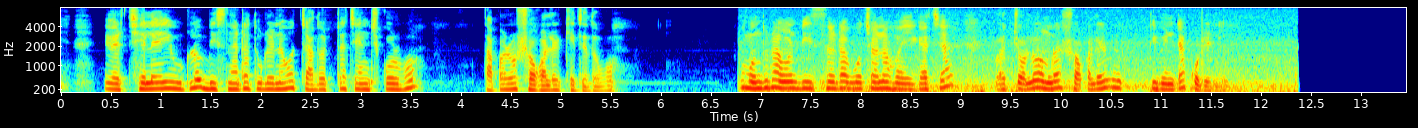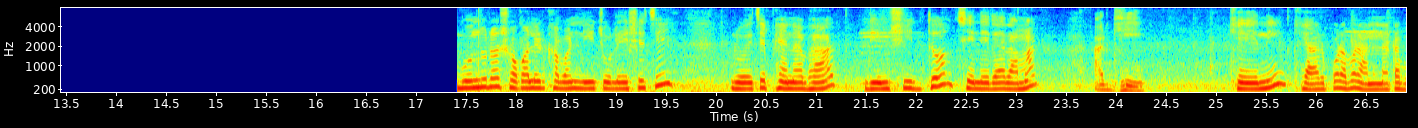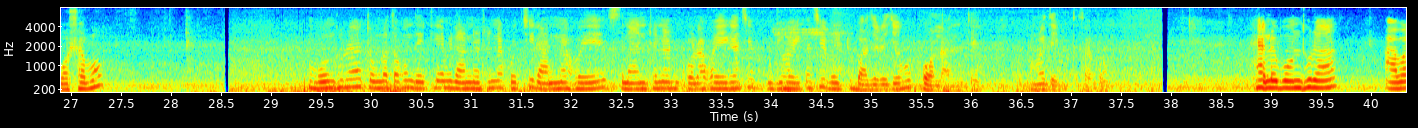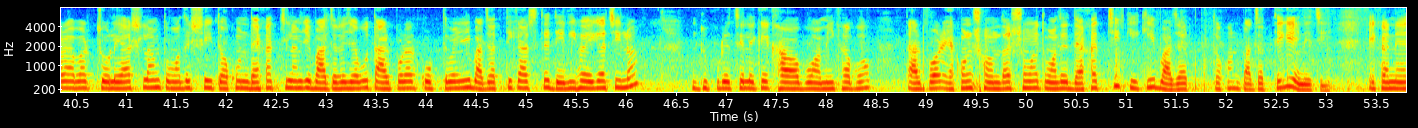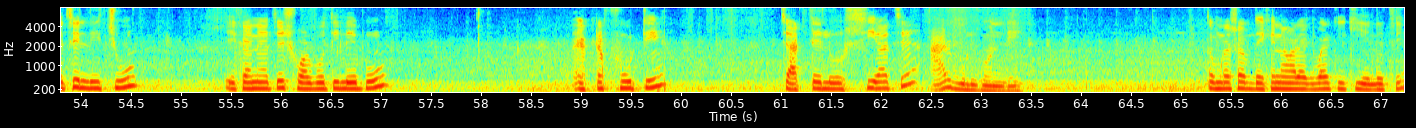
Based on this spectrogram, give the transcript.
এবার ছেলেই উঠল, বিছনাটা তুলে নেব, চাদরটা চেঞ্জ করব, তারপর ওর সকালের খেতে দেবো। বন্ধুরা, আমার বিছনাটা গোছানো হয়ে গেছে। এবার চলো আমরা সকালের টিফিনটা করে নিই। বন্ধুরা সকালের খাবার নিয়ে চলে এসেছি। রয়েছে ফেনা ভাত, ডিম সিদ্ধ, ছেলের আর আমার, আর ঘি। খেয়ে নিই খেয়ার পর আবার রান্নাটা বসাবো। বন্ধুরা, তোমরা তখন দেখলে আমি রান্না টান্না করছি। রান্না হয়ে, স্নান টান করা হয়ে গেছে, পুজো হয়ে গেছে, এবার একটু বাজারে যাব ফল আনতে। তোমরা দেখতে থাকো। হ্যালো বন্ধুরা, আবার আবার চলে আসলাম তোমাদের সেই তখন দেখাচ্ছিলাম যে বাজারে যাব, তারপর আর করতে পারিনি। বাজার থেকে আসতে দেরি হয়ে গেছিল। দুপুরে ছেলেকে খাওয়াবো, আমি খাব। তারপর এখন সন্ধ্যার সময় তোমাদের দেখাচ্ছি কি কি বাজার, তখন বাজার থেকে এনেছি। এখানে আছে লিচু, এখানে আছে শরবতি লেবু, একটা ফুটি, চারটে লস্যি আছে আর গুলিগন্ডি তোমরা সব দেখে নেওয়ার একবার কি কি এনেছি।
